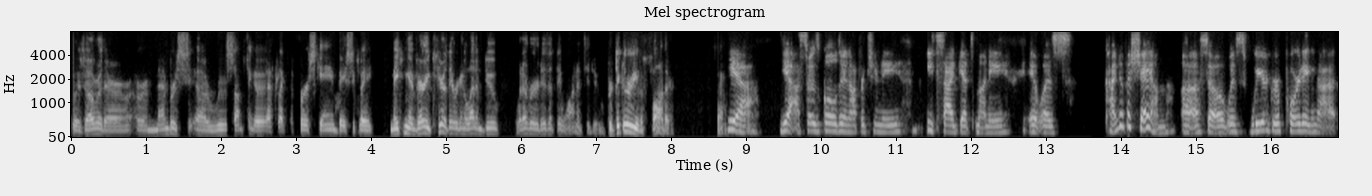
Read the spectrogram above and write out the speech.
was over there, I remember uh, something after like the first game, basically making it very clear they were going to let him do whatever it is that they wanted to do, particularly the father. So. Yeah. Yeah. So it was golden opportunity. Each side gets money. It was kind of a sham. Uh, so it was weird reporting that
